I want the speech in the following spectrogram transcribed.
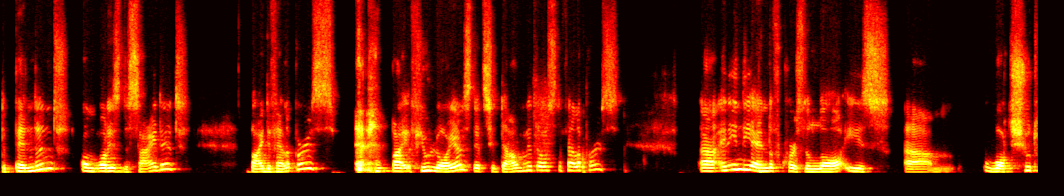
dependent on what is decided by developers, by a few lawyers that sit down with those developers. Uh, and in the end, of course, the law is um, what should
